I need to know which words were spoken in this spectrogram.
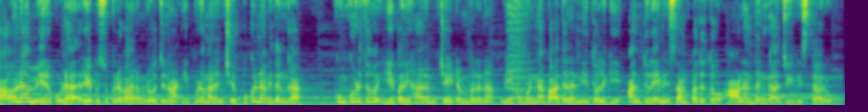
కావున మీరు కూడా రేపు శుక్రవారం రోజున ఇప్పుడు మనం చెప్పుకున్న విధంగా కుంకుడుతో ఈ పరిహారం చేయటం వలన మీకు ఉన్న బాధలన్నీ తొలగి అంతులేని సంపదతో ఆనందంగా జీవిస్తారు.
